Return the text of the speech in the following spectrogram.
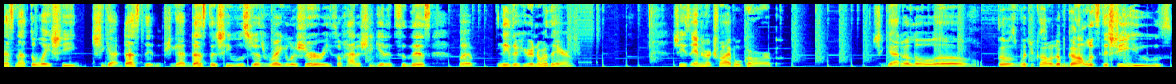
that's not the way she she got dusted. She got dusted. She was just regular Shuri. So how did she get into this? But neither here nor there. She's in her tribal garb. She got her little uh those what you call it them gauntlets that she used.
